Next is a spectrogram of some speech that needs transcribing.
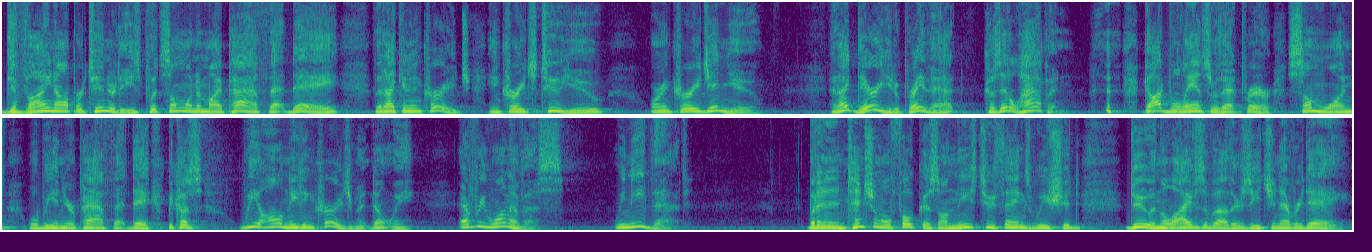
divine opportunities, put someone in my path that day that I can encourage, encourage to you or encourage in you. And I dare you to pray that because it'll happen. God will answer that prayer. Someone will be in your path that day because we all need encouragement, don't we? Every one of us. We need that. But an intentional focus on these two things we should do in the lives of others each and every day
